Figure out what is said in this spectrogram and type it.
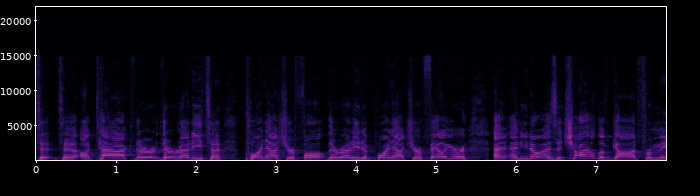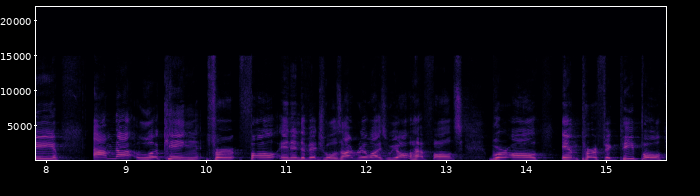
to, to attack. They're, they're ready to point out your fault. They're ready to point out your failure. And, and you know, as a child of God, for me, I'm not looking for fault in individuals. I realize we all have faults. We're all imperfect people.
